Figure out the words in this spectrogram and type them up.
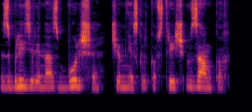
сблизили нас больше, чем несколько встреч в замках.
